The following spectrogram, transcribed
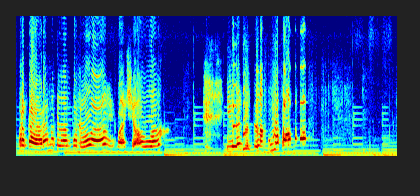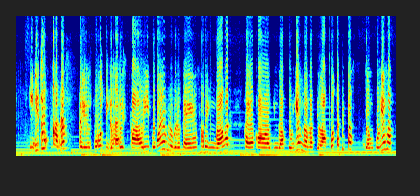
perkara mati lampu doang masya allah Iya kan lampu apa-apa. Jadi tuh kadang info tiga hari sekali. Pokoknya bener-bener kayak sering banget. Kayak kalau lagi nggak kuliah nggak mati lampu, tapi pas jam kuliah mati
